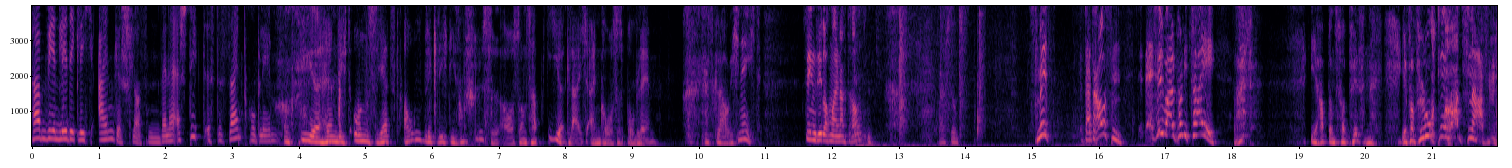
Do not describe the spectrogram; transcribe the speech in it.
haben wir ihn lediglich eingeschlossen. Wenn er erstickt, ist es sein Problem. Und ihr händigt uns jetzt augenblicklich diesen Schlüssel aus, sonst habt ihr gleich ein großes Problem. Das glaube ich nicht. Sehen Sie doch mal nach draußen. Was du? Smith! Da draußen! Da ist überall Polizei! Was? Ihr habt uns verpfiffen. Ihr verfluchten Rotznasen!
